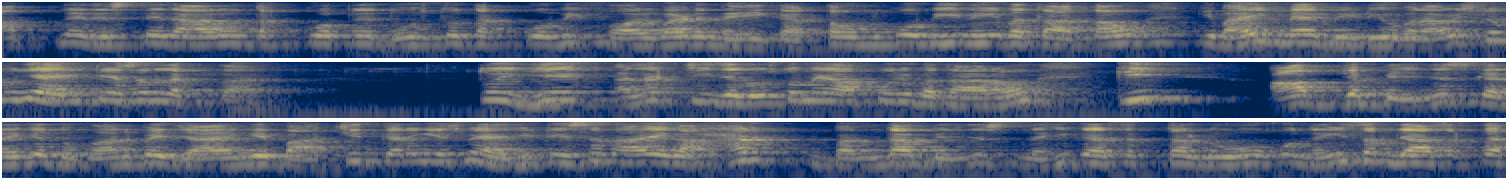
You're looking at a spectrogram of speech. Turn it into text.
अपने रिश्तेदारों तक को, अपने दोस्तों तक को भी फॉरवर्ड नहीं करता उनको भी नहीं बताता हूँ कि भाई मैं वीडियो बना रहा हूँ। इसमें मुझे हेरिटेशन लगता है। तो ये एक अलग चीज़ है। दोस्तों, मैं आपको जो बता रहा हूँ कि आप जब बिज़नेस करेंगे, दुकान पे जाएँगे, बातचीत करेंगे, इसमें एजिटेशन आएगा। हर बंदा बिज़नेस नहीं कर सकता, लोगों को नहीं समझा सकता।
